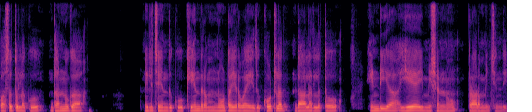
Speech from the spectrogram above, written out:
వసతులకు దన్నుగా నిలిచేందుకు కేంద్రం నూట ఇరవై ఐదు కోట్ల డాలర్లతో ఇండియా ఏఐ మిషన్ను ప్రారంభించింది.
